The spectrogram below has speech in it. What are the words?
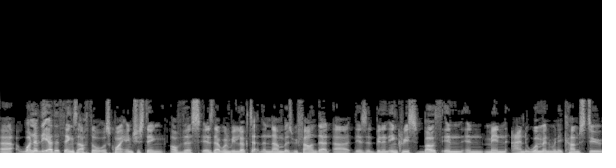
Uh, one of the other things I thought was quite interesting of this is that when we looked at the numbers, we found that uh, there's been an increase both in, in men and women when it comes to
